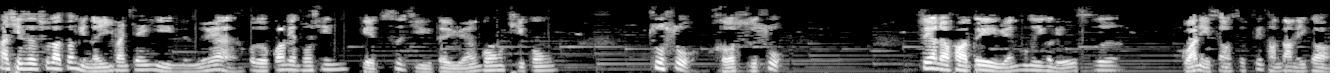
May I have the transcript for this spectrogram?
那其实说到这里呢，一般建议美容院或者光电中心给自己的员工提供住宿和食宿，这样的话对员工的一个流失管理上是非常大的一个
